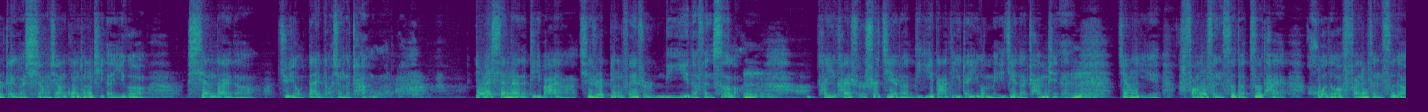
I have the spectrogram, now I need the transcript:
是这个想象共同体的一个现代的具有代表性的产物。因为现在的第八呀，其实并非是李毅的粉丝了，嗯他一开始是借着李毅大帝这一个媒介的产品，嗯将以防粉丝的姿态获得反粉丝的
